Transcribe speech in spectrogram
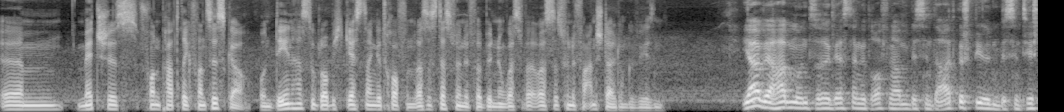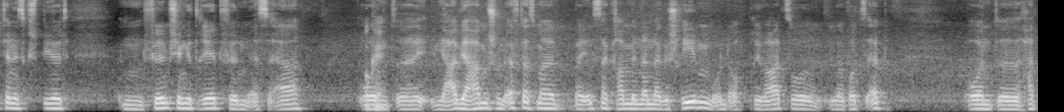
ähm, Matches von Patrick Franziska. Und den hast du, glaube ich, gestern getroffen. Was ist das für eine Verbindung? Was, was ist das für eine Veranstaltung gewesen? Ja, wir haben uns äh, gestern getroffen, haben ein bisschen Dart gespielt, ein bisschen Tischtennis gespielt, ein Filmchen gedreht für den SR. Und okay. äh, ja, wir haben schon öfters mal bei Instagram miteinander geschrieben und auch privat so über WhatsApp. Und äh, hat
